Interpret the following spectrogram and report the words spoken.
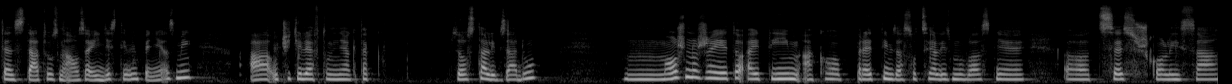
ten status naozaj ide s tými peniazmi a učiteľia v tom nejak tak zostali vzadu Možno, že je to aj tým, ako predtým za socializmu vlastne e, cez školy sa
